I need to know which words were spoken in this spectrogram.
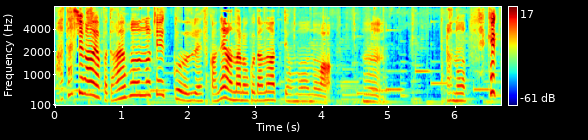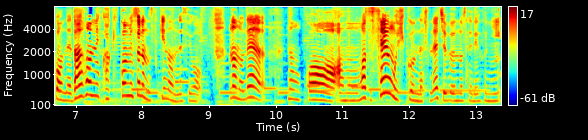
私はやっぱ台本のチェックですかねアナログだなって思うのは。うん。あの、結構ね、台本に書き込みするの好きなんですよ。なので、なんか、あの、まず線を引くんですね、自分のセリフに。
